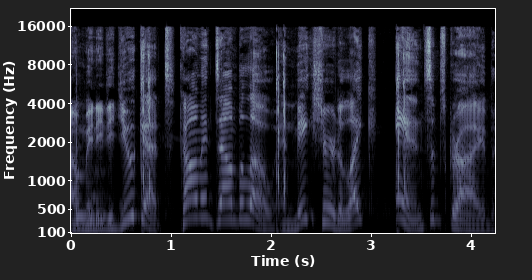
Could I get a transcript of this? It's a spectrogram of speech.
How many did you get? Comment down below and make sure to like and subscribe.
